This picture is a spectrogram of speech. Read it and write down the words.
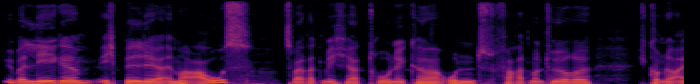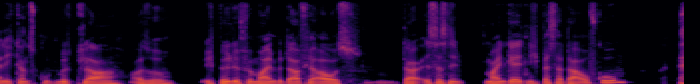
überlege, ich bilde ja immer aus, Zweiradmechatroniker und Fahrradmonteure. Ich komme da eigentlich ganz gut mit klar. Also ich bilde für meinen Bedarf ja aus. Da ist das nicht, mein Geld nicht besser da aufgehoben?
